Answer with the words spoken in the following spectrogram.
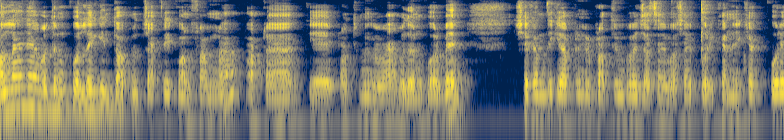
অনলাইনে আবেদন করলে কিন্তু আপনার চাকরি কনফার্ম না, আপনাকে প্রাথমিকভাবে আবেদন করবেন সেখান থেকে আপনাকে প্রাথমিকভাবে যাচাই বাছাই, পরীক্ষা নিরীক্ষা করে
